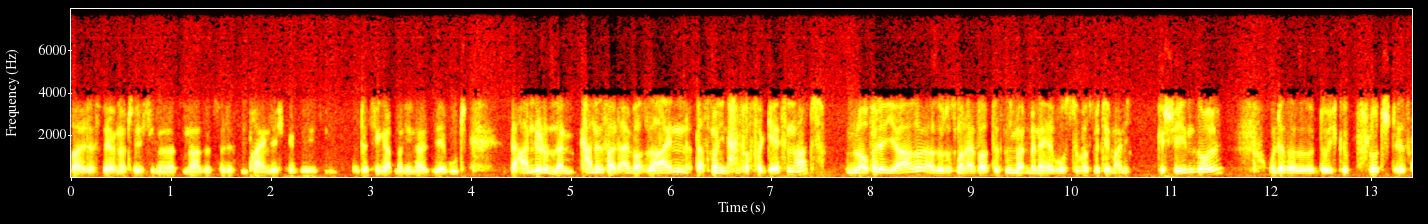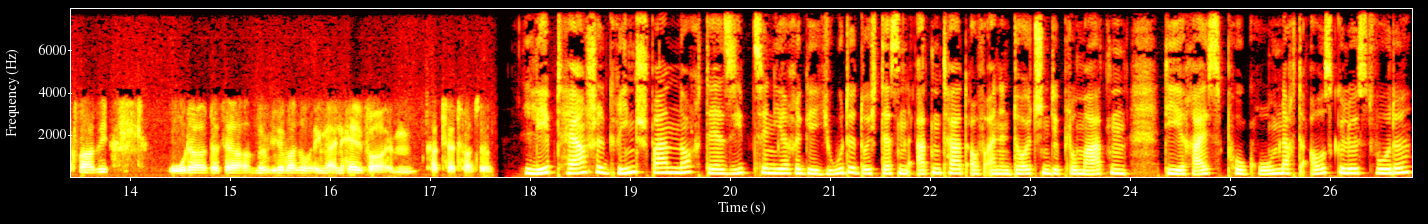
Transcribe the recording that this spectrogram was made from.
weil das wäre natürlich für den Nationalsozialisten peinlich gewesen. Und deswegen hat man ihn halt sehr gut behandelt und dann kann es halt einfach sein, dass man ihn einfach vergessen hat im Laufe der Jahre, also dass man einfach, dass niemand mehr nachher wusste, was mit dem eigentlich geschehen soll und dass er so durchgeflutscht ist quasi oder dass er möglicherweise auch irgendeinen Helfer im KZ hatte. Lebt Herschel Grinspan noch, der 17-jährige Jude, durch dessen Attentat auf einen deutschen Diplomaten die Reichspogromnacht ausgelöst wurde?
